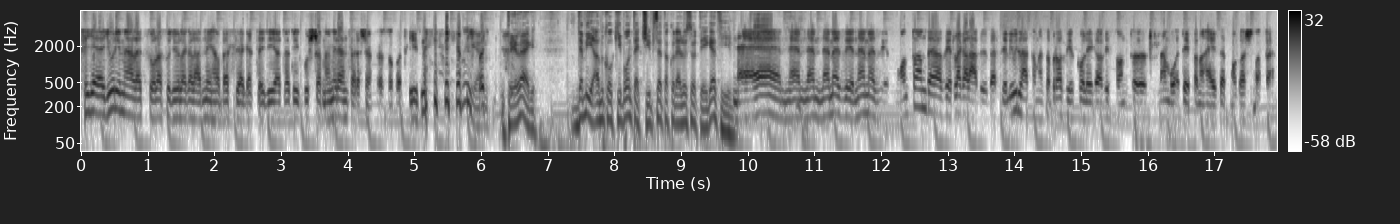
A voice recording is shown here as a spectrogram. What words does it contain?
Figyelj, Gyuri mellett szól az, hogy ő legalább néha beszélget egy dietetikusra, mert mi rendszeresen fel szokott hívni. Igen. Tényleg? De mi, amikor kibont egy chipset, akkor először téged hív? Nem, nem, nem, nem ezért, nem ezért mondtam, de azért legalább ő beszél. Úgy látom, ez a brazil kolléga viszont nem volt éppen a helyzet magaslatán.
